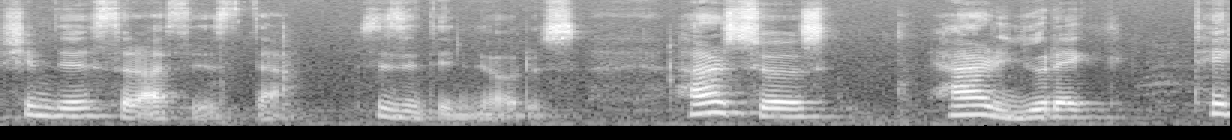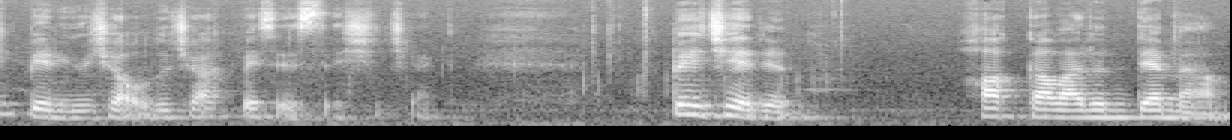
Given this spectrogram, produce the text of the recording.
Şimdi sıra sizde. Sizi dinliyoruz. Her söz, her yürek tek bir yüce olacak ve sesleşecek. Becerin, hakka varın demem.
